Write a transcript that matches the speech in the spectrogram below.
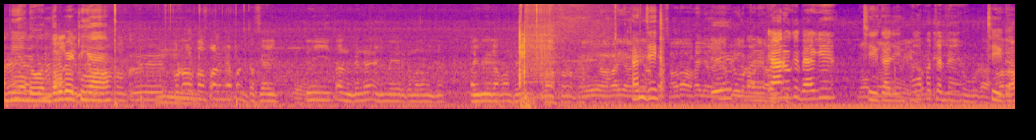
ਬੀਬੀਆਂ ਦੋ ਅੰਦਰ ਬੈਠੀਆਂ ਆ। ਪੈਟਰੋਲ ਪੰਪ ਵਾਲੇ ਨੇ ਆਪਾਂ ਨੂੰ ਦੱਸਿਆ ਸੀ ਤੁਸੀਂ ਤੁਹਾਨੂੰ ਕਹਿੰਦੇ ਅਜਮੇਰ ਕਮਰਾ ਮਿਲ ਅਜਮੇਰ ਆਪਾਂ ਫਿਰ ਵਾਸਤਾ ਹੋਣਾ ਹਾਂਜੀ। ਇਹ ਤਿਆਰ ਹੋ ਕੇ ਬਹਿ ਗਏ ਠੀਕ ਆ ਜੀ। ਹੁਣ ਆਪਾਂ ਚੱਲੇ ਆ। ਠੀਕ ਆ।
